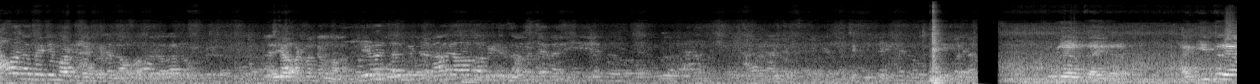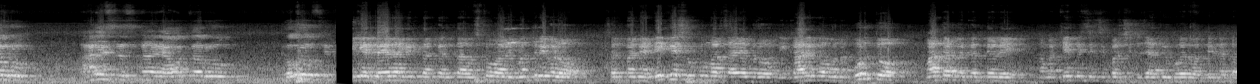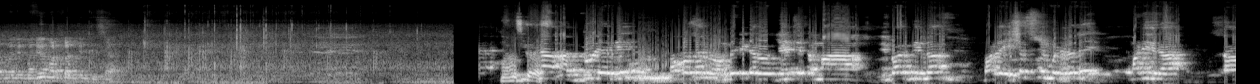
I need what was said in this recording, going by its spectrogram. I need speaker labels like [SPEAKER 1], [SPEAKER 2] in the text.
[SPEAKER 1] ಯಾವಾಗ ಭೇಟಿ ಮಾಡ್ಬೇಕು ನಾವು? ನಾವು ಯಾವಾಗ ಭೇಟಿ ಮಾಡ್ತೇವೆ
[SPEAKER 2] ಸುಳ್ಳು ಹೇಳ್ತಾ ಇದ್ದಾರೆ. ಹಾಗಿದ್ರೆ ಅವರು ಆರ್ ಎಸ್ ಎಸ್ನ ಯಾವತ್ತಾರು ಗೌರವಿಸಿ
[SPEAKER 3] ತಯಾರಾಗಿರ್ತಕ್ಕಂತ ತಯಾರಾಗಿರ್ತಕ್ಕಂಥ ಉಸ್ತುವಾರಿ ಮಂತ್ರಿಗಳು ಸನ್ಮಾನ್ಯ ಡಿ ಕೆ ಶಿವಕುಮಾರ್ ಸಾಹೇಬರು ಈ ಕಾರ್ಯಕ್ರಮವನ್ನು ಕುರಿತು ಮಾತಾಡ್ಬೇಕಂತೇಳಿ ನಮ್ಮ ಕೆಪಿಸಿಸಿ ಪರಿಶಿಷ್ಟ ಜಾತಿ ವಿಭಾಗದ ವತಿಯಿಂದ ತಮ್ಮಲ್ಲಿ ಮನವಿ ಮಾಡ್ಕೊಳ್ತಿದ್ವಿ ಸರ್.
[SPEAKER 4] ನಮಸ್ಕಾರ.
[SPEAKER 1] ಅದ್ದೂರಿಯಾಗಿ ಬಾಬಾ ಸಾಹೇಬ್ ಅಂಬೇಡ್ಕರ್ ಅವರ ಜಯಂತಿ ತಮ್ಮ ವಿಭಾಗದಿಂದ ಬಹಳ ಯಶಸ್ವಿ ಮಟ್ಟದಲ್ಲಿ ಮಾಡಿದಿರಾ ಆ,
